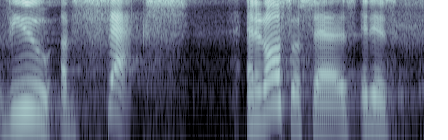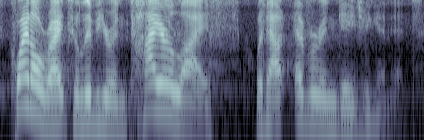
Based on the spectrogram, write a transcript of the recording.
view of sex. And it also says it is quite all right to live your entire life without ever engaging in it.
